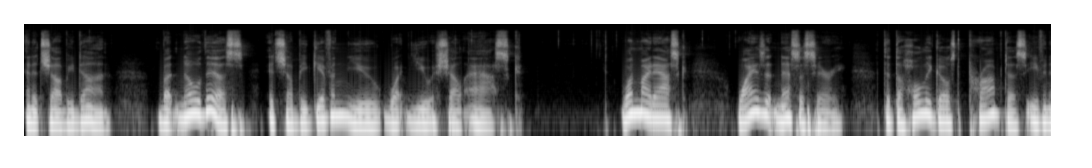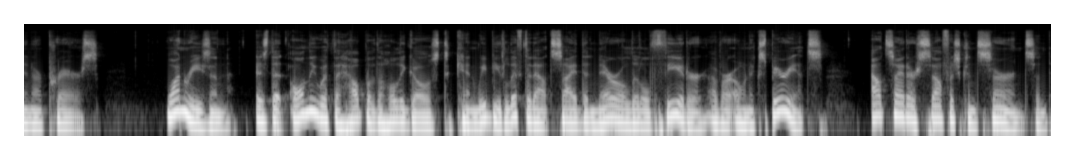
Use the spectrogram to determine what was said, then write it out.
and it shall be done. But know this, it shall be given you what you shall ask. One might ask, why is it necessary that the Holy Ghost prompt us even in our prayers? One reason is that only with the help of the Holy Ghost can we be lifted outside the narrow little theater of our own experience, outside our selfish concerns, and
